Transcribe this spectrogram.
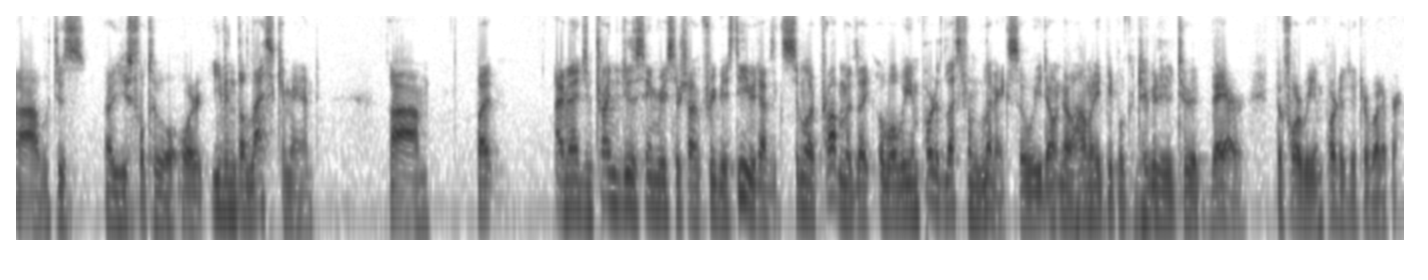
uh, which is a useful tool, or even the less command. Um, but I imagine trying to do the same research on FreeBSD, we'd have a similar problem. It's like, oh, well, we imported less from Linux, so we don't know how many people contributed to it there before we imported it or whatever.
